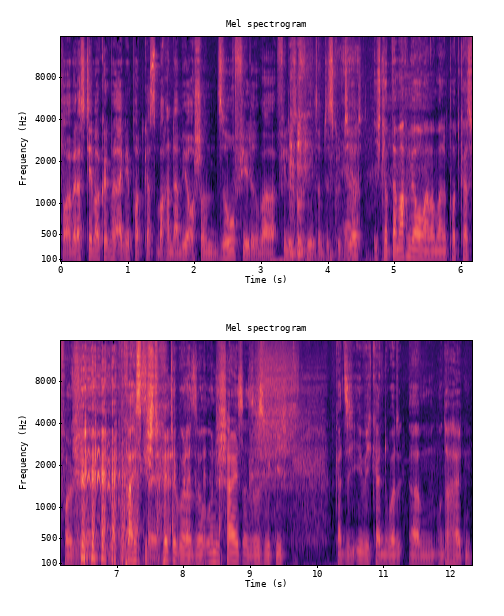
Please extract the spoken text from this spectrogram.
Boah, über das Thema könnten wir einen eigenen Podcast machen, da haben wir auch schon so viel drüber philosophiert und diskutiert. Ja. Ich glaube, da machen wir auch einfach mal eine Podcast-Folge über Preisgestaltung oder so, ohne Scheiß. Also es ist wirklich, kann sich Ewigkeiten drüber ähm, unterhalten.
